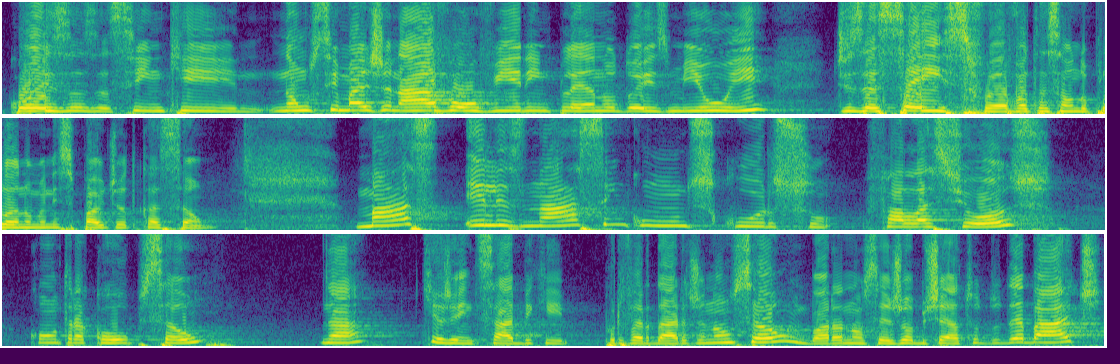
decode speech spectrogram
coisas assim que não se imaginava ouvir em pleno 2016, foi a votação do Plano Municipal de Educação. Mas eles nascem com um discurso falacioso contra a corrupção, né? que a gente sabe que, por verdade, não são, embora não seja objeto do debate,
